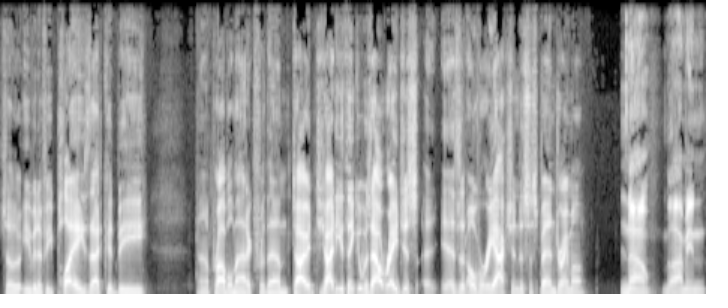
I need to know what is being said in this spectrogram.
So even if he plays, that could be uh, problematic for them. Ty, Ty, do you think it was outrageous uh, as an overreaction to suspend Draymond? No. I mean,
